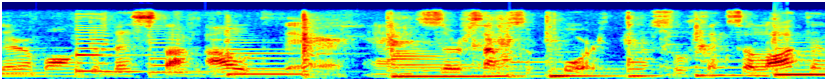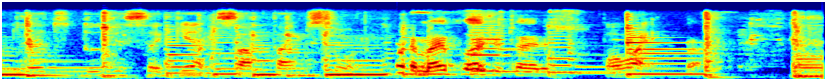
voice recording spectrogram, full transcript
they're among the best stuff out there and deserve some support. So thanks a lot, and let's do this again sometime soon. My pleasure, Titus. Bye bye.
